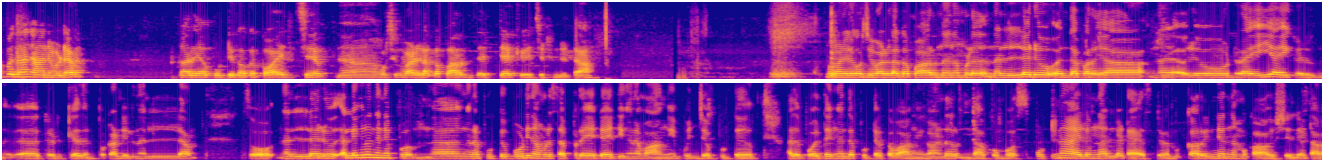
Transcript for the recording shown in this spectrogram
അപ്പോൾ ഇതാ ഞാനിവിടെ കറിയാ പുട്ടിക്കൊക്കെ കുഴച്ച് കുറച്ച് വെള്ളമൊക്കെ പറഞ്ഞ് സെറ്റാക്കി വെച്ചിട്ടുണ്ട് കേട്ടോ കണ്ടില്ല കുറച്ച് വെള്ളമൊക്കെ പാർന്ന് നമ്മൾ നല്ലൊരു എന്താ പറയുക ഒരു ഡ്രൈ ആയി കിടന്ന് കിടക്കുകയാണ് ഇപ്പോൾ കണ്ടില്ല നല്ല സോ നല്ലൊരു അല്ലെങ്കിൽ തന്നെ ഇങ്ങനെ പുട്ടുപൊടി നമ്മൾ സെപ്പറേറ്റ് ആയിട്ട് ഇങ്ങനെ വാങ്ങി പുഞ്ചപ്പുട്ട് അതുപോലത്തെ ഇങ്ങനത്തെ പുട്ടൊക്കെ വാങ്ങിക്കാണ്ട് ഉണ്ടാക്കുമ്പോൾ പുട്ടിനായാലും നല്ല ടേസ്റ്റ് നമുക്ക് കറിന്റെ ഒന്നും നമുക്ക് ആവശ്യമില്ല കേട്ടോ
